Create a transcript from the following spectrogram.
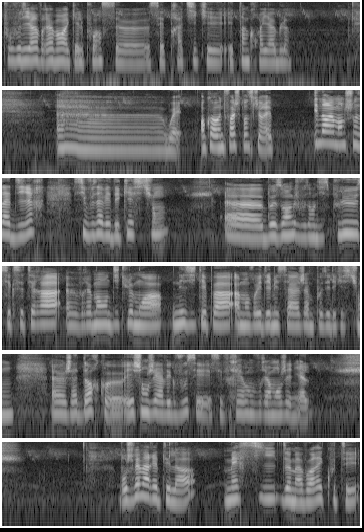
pour vous dire vraiment à quel point cette pratique est, incroyable. ouais, encore une fois, je pense qu'il y aurait énormément de choses à dire. Si vous avez des questions, euh, besoin que je vous en dise plus, etc. Euh, vraiment, dites-le moi. N'hésitez pas à m'envoyer des messages, à me poser des questions. Euh, j'adore échanger avec vous, c'est vraiment, vraiment génial. Bon, je vais m'arrêter là. Merci de m'avoir écouté.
